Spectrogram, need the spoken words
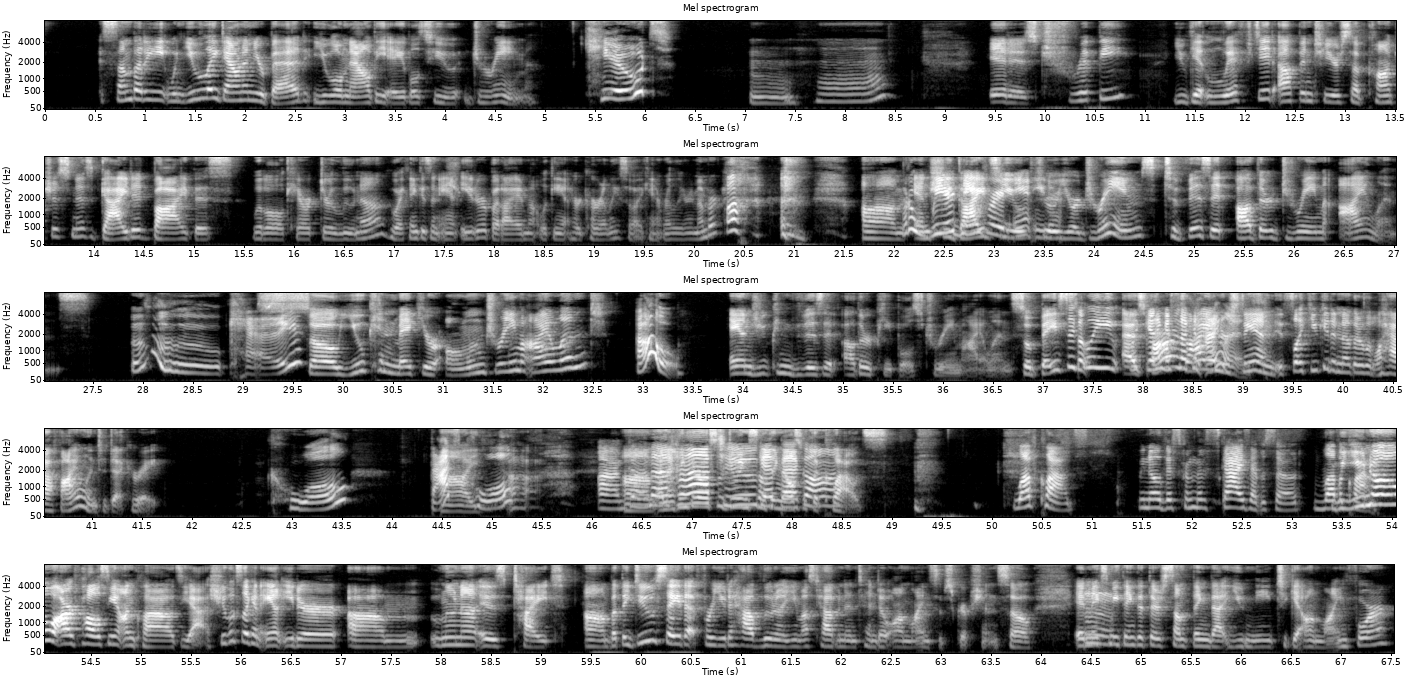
somebody, when you lay down in your bed, you will now be able to dream. Cute. hmm It is trippy. You get lifted up into your subconsciousness, guided by this little character Luna, who I think is an anteater, but I am not looking at her currently, so I can't really remember. Ugh. um, and she guides an you anteater. through your dreams to visit other dream islands. Ooh, okay. So you can make your own dream island Oh, and you can visit other people's dream islands. So basically, as getting far as I island. understand, it's like you get another little half island to decorate. cool. That's Uh, cool. yeah. I'm Um, gonna and I think they're also doing something else with the clouds. Love clouds. We know this from the skies episode. Love a cloud. you know our policy on clouds. Yeah, she looks like an anteater. Um, Luna is tight. Um, but they do say that for you to have Luna, you must have a Nintendo Online subscription. So it makes Mm. me think that there's something that you need to get online for.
